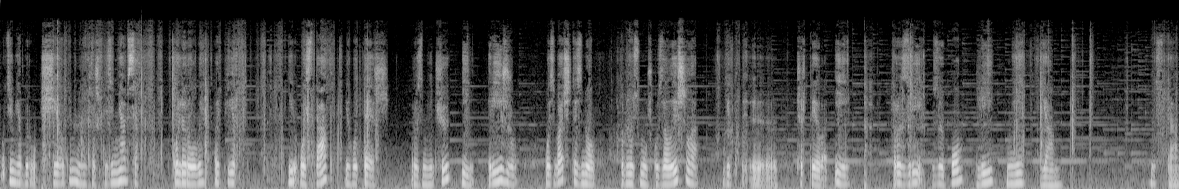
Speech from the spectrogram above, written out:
Потім я беру ще один, він трошки зім'явся, кольоровий папір. І ось так його теж розмічую і ріжу. Ось, бачите, знов одну смужку залишила, від, е, і розрізую по лініям. Ось так.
